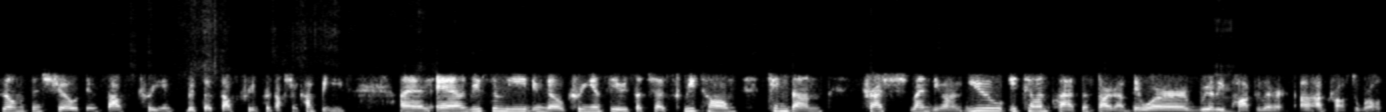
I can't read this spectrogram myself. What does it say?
films and shows in South Korean with the South Korean production companies. And and recently, you know, Korean series such as Sweet Home, Kingdom, Crash Landing on You, Itaewon Class, and Startup, they were really mm. popular uh, across the world.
